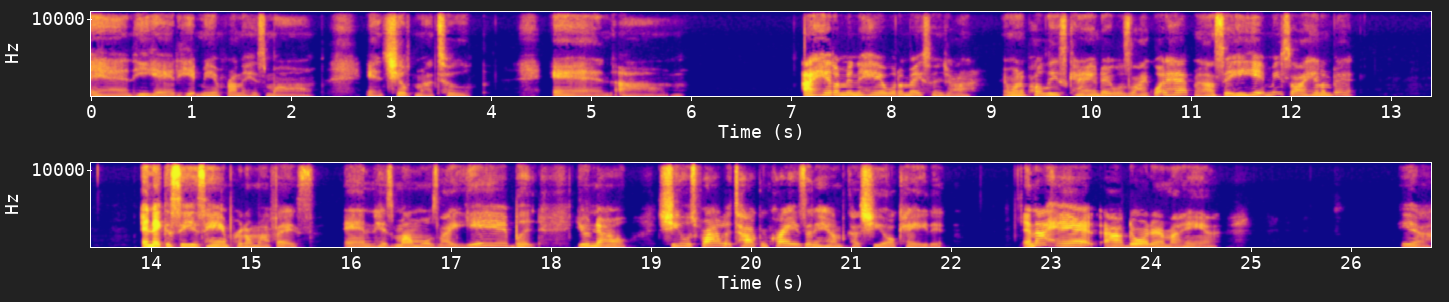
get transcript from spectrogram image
and he had hit me in front of his mom and chipped my tooth. And um I hit him in the head with a mason jar. And when the police came, they was like, What happened? I said, He hit me, so I hit him back. And they could see his handprint on my face. And his mom was like, Yeah, but you know, she was probably talking crazy to him because she okayed it. And I had our daughter in my hand. Yeah.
